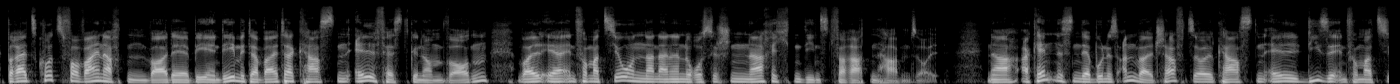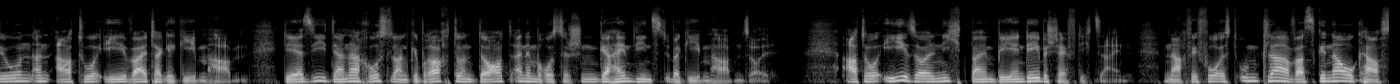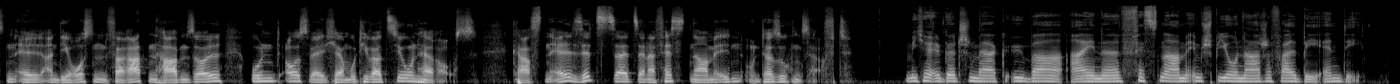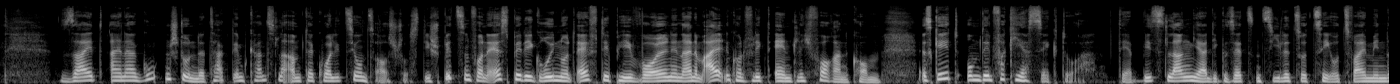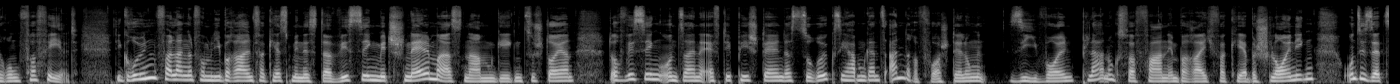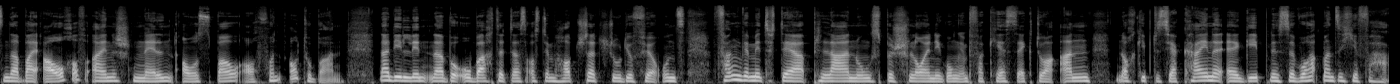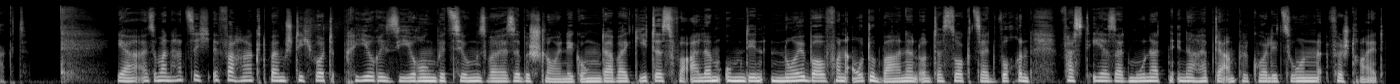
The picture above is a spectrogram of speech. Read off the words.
Bereits kurz vor Weihnachten war der BND-Mitarbeiter Carsten L. festgenommen worden, weil er Informationen an einen russischen Nachrichtendienst verraten haben soll. Nach Erkenntnissen der Bundesanwaltschaft soll Carsten L. diese Informationen an Arthur E. weitergegeben haben, der sie dann nach Russland gebracht und dort einem russischen Geheimdienst übergeben haben soll. Arthur E. soll nicht beim BND beschäftigt sein. Nach wie vor ist unklar, was genau Carsten L. an die Russen verraten haben soll und aus welcher Motivation heraus. Carsten L. sitzt seit seiner Festnahme in Untersuchungshaft. Michael Göttschenberg über eine Festnahme im Spionagefall BND. Seit einer guten Stunde tagt im Kanzleramt der Koalitionsausschuss. Die Spitzen von SPD, Grünen und FDP wollen in einem alten Konflikt endlich vorankommen. Es geht um den Verkehrssektor. der bislang ja die gesetzten Ziele zur CO2-Minderung verfehlt. Die Grünen verlangen vom liberalen Verkehrsminister Wissing, mit Schnellmaßnahmen gegenzusteuern. Doch Wissing und seine FDP stellen das zurück. Sie haben ganz andere Vorstellungen. Sie wollen Planungsverfahren im Bereich Verkehr beschleunigen und sie setzen dabei auch auf einen schnellen Ausbau auch von Autobahnen. Nadine Lindner beobachtet das aus dem Hauptstadtstudio für uns. Fangen wir mit der Planungsbeschleunigung im Verkehrssektor an. Noch gibt es ja keine Ergebnisse. Wo hat man sich hier verhakt? Ja, also man hat sich verhakt beim Stichwort Priorisierung beziehungsweise Beschleunigung. Dabei geht es vor allem um den Neubau von Autobahnen und das sorgt seit Wochen, fast eher seit Monaten innerhalb der Ampelkoalition für Streit.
